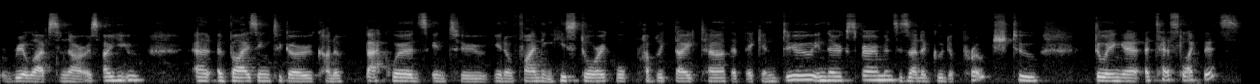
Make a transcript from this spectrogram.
real life scenarios. Are you uh, advising to go kind of backwards into you know finding historical public data that they can do in their experiments? Is that a good approach to doing a, a test like this?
